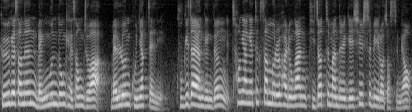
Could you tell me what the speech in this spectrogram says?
교육에서는 맹문동 개성주와 멜론 곤약 젤리, 구기자 양갱 등 청양의 특산물을 활용한 디저트 만들기 실습이 이뤄졌으며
